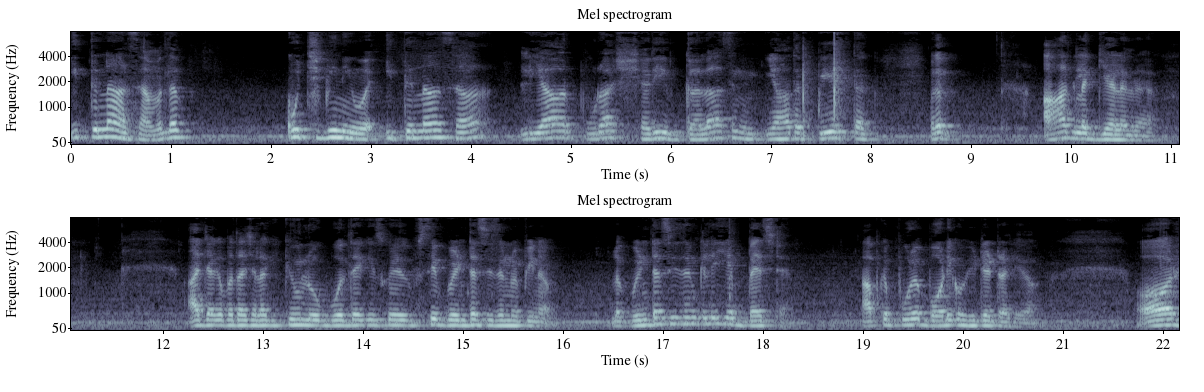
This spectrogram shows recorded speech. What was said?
इतना सा मतलब कुछ भी नहीं हुआ, इतना सा लिया और पूरा शरीर गला से यहाँ तक, पेट तक मतलब आग लग गया लग रहा है। आज जाके पता चला कि क्यों लोग बोलते हैं कि इसको सिर्फ़ विंटर सीज़न में पीना। मतलब विंटर सीज़न के लिए ये बेस्ट है। आपके पूरे बॉडी को हीटेड रखेगा। और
